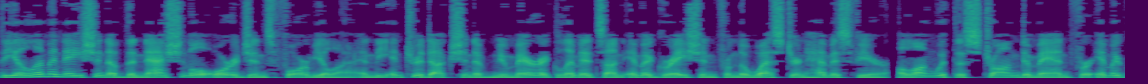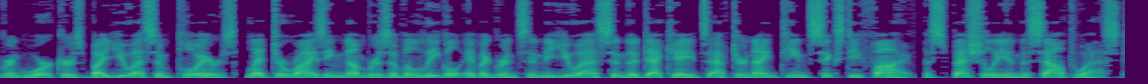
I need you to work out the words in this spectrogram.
The elimination of the national origins formula and the introduction of numeric limits on immigration from the Western Hemisphere, along with the strong demand for immigrant workers by U.S. employers, led to rising numbers of illegal immigrants in the U.S. in the decades after 1965, especially in the Southwest.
